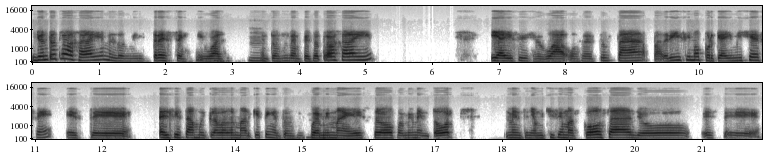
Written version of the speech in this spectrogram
yo entré a trabajar ahí en el 2013, igual. Mm, Entonces empecé a trabajar ahí y ahí sí dije, wow, o sea, esto está padrísimo porque ahí mi jefe, este, él sí estaba muy clavado en marketing, entonces fue mi maestro, fue mi mentor, me enseñó muchísimas cosas, yo, este,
